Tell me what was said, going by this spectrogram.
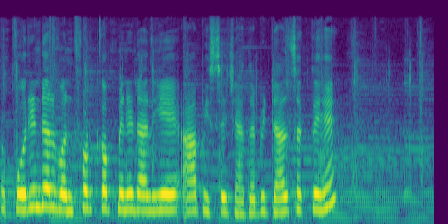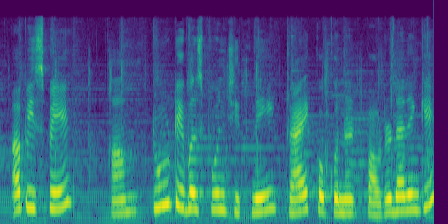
तो कोरिएंडर वन फोर्थ कप मैंने डाली है, आप इससे ज़्यादा भी डाल सकते हैं। अब इसमें हम टू टेबलस्पून जितनी ड्राई कोकोनट पाउडर डालेंगे।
